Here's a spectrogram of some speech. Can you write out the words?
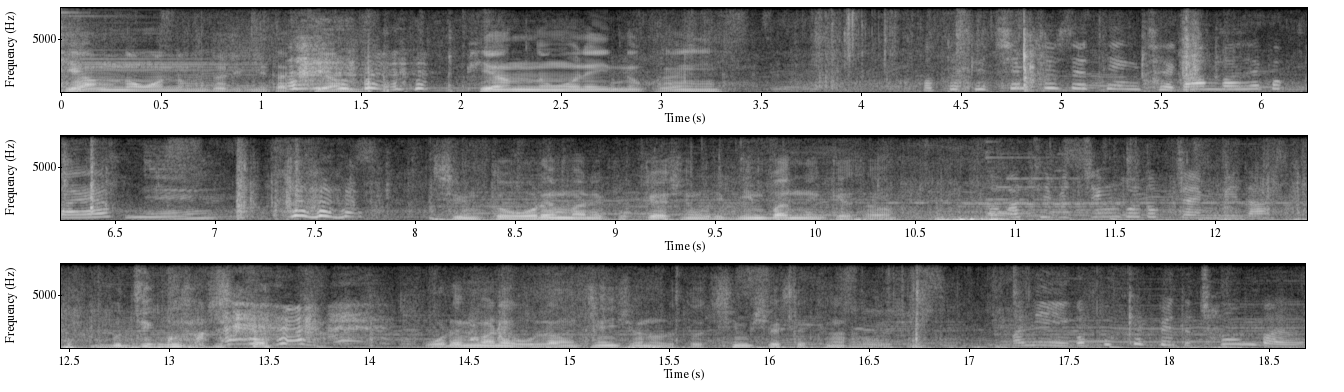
비양 농원 놈들입니다. 비양. 비양농원에 있는 고양이. 어떻게 침실 세팅 제가 한번 해볼까요? 네. 지금 또 오랜만에 복귀하신 우리 민반님께서 저가TV 찐 구독자입니다. 무진 구독자. 오랜만에 올라온 텐션으로 또 침실 세팅을 하고 계십니다. 아니 이거 포켓베드 처음 봐요.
